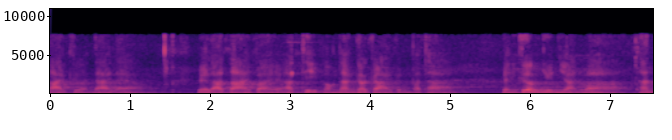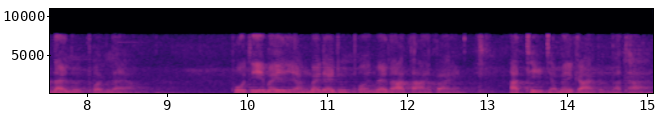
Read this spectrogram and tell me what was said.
ตายเกิดได้แล้ว เวลาตายไปอัฐิของท่านก็กลายเป็นพระธาตุเป็นเครื่องยืนยันว่าท่านได้หลุดพ้นแล้ว ผู้ที่ไม่ยังไม่ได้หลุดพ้นเวลาตายไป อัฐิจะไม่กลายเป็นพระธาตุ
